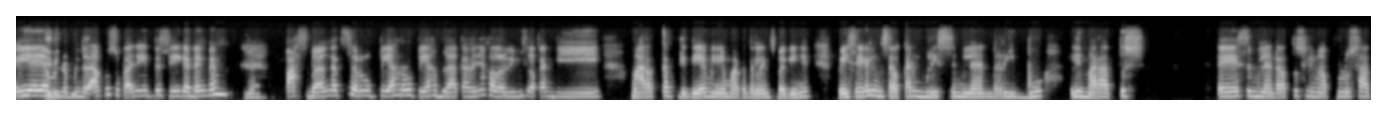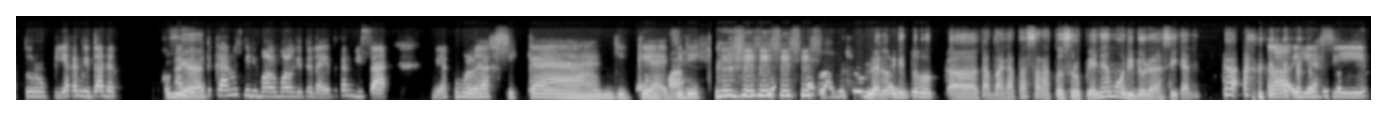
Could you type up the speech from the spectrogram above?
Iya ya bener-bener aku sukanya itu sih. Kadang kan Iya. Pas banget serupiah-rupiah belakangnya kalau misalkan di market gitu ya, minimarket dan lain sebagainya. Biasanya kan misalkan beli 9.500 eh 951 rupiah kan gitu ada ada Iya. gitu kan mesti di mall-mall gitu lah itu kan bisa diakumulasikan juga Wah. jadi ada lagi tuh, nggak ada lagi tuh eh, kata-kata 100 rupiahnya mau didonasikan. Kak, Oh iya sih.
